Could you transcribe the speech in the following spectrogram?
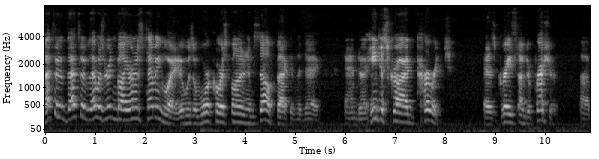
that's a that's a that was written by Ernest Hemingway, who was a war correspondent himself back in the day, and uh, he described courage as grace under pressure. Uh,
